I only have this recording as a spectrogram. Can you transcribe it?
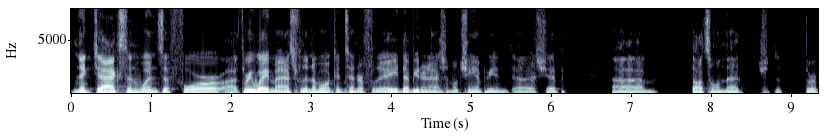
Nick Jackson wins a four uh, three way match for the number one contender for the AEW International Championship. Um, thoughts on that? The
